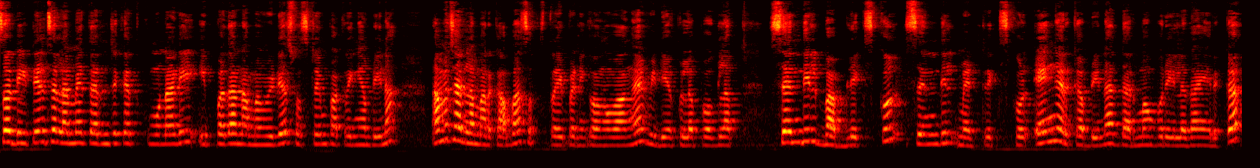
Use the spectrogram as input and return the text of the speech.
ஸோ டீட்டெயில்ஸ் எல்லாமே தெரிஞ்சுக்கிறதுக்கு முன்னாடி இப்போ தான் நம்ம வீடியோஸ் ஃபஸ்ட் டைம் பார்க்குறீங்க அப்படின்னா நம்ம சேனலை மறக்காமல் சப்ஸ்கிரைப் பண்ணிக்கோங்க. வாங்க வீடியோக்குள்ளே போகலாம். Senthil public school Senthil matric school எங்கே இருக்குது அப்படின்னா தர்மபுரியில் தான் இருக்குது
